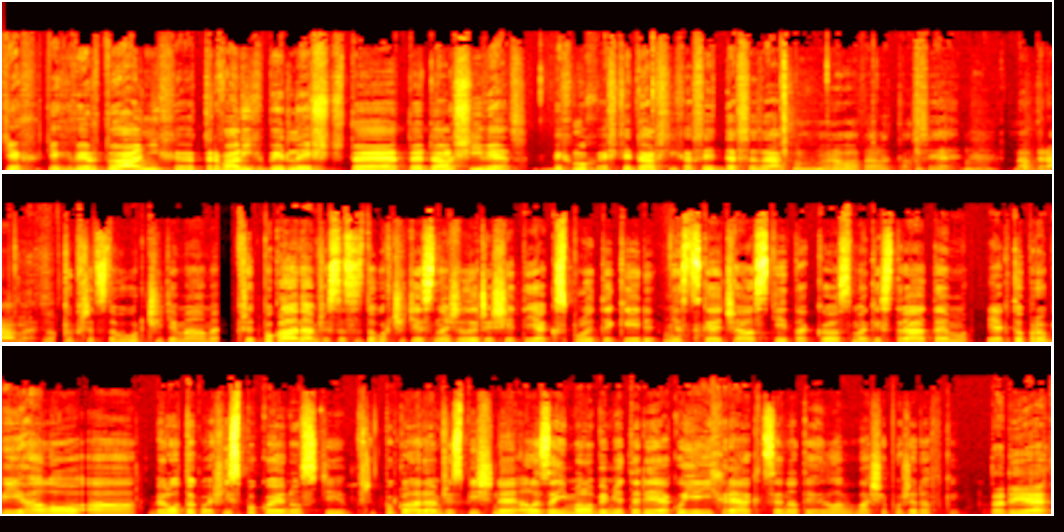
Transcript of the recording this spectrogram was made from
těch, těch virtuálních eh, trvalých bydlišť, to je, to je další věc. Bych mohl ještě dalších asi deset zákonů jmenovat, ale to asi je mm. nad rámec. No, tu představu určitě máme. Předpokládám, že jste se to určitě snažili řešit jak z politiky městské části, tak eh, s magistrátem, jak to probíhalo a bylo to k vaší spokojenosti. Předpokládám, že spíš ne, ale zajímalo by mě tedy jako jejich reakce na tyhle vaše požadavky. Tady je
